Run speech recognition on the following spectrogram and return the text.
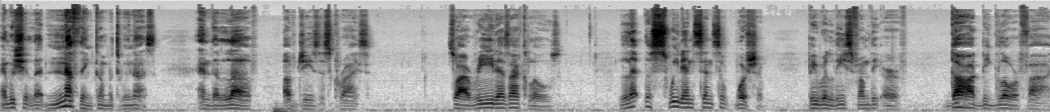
And we should let nothing come between us and the love of Jesus Christ. So I read as I close Let the sweet incense of worship be released from the earth. God be glorified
